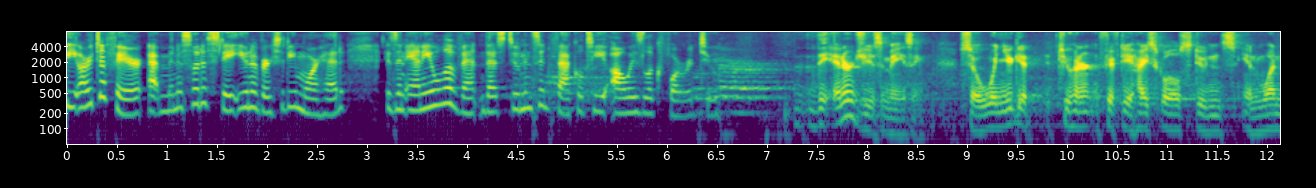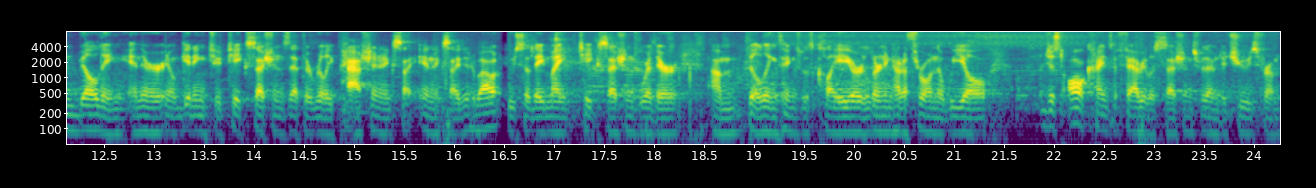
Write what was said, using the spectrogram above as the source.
The Art-A-Fair at Minnesota State University Moorhead is an annual event that students and faculty always look forward to. The energy is amazing. So when you get 250 high school students in one building and they're you know, getting to take sessions that they're really passionate and, excited about, so they might take sessions where they're um, building things with clay or learning how to throw on the wheel, just all kinds of fabulous sessions for them to choose from.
